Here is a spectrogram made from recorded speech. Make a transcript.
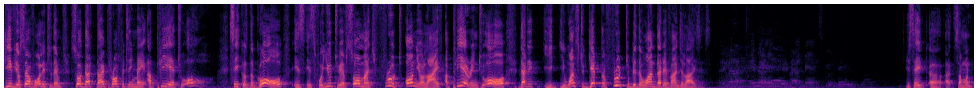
give yourself wholly to them, so that thy profiting may appear to all. See, because the goal is, is for you to have so much fruit on your life appearing to all that it, he, he wants to get the fruit to be the one that evangelizes. He said, uh, uh, someone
